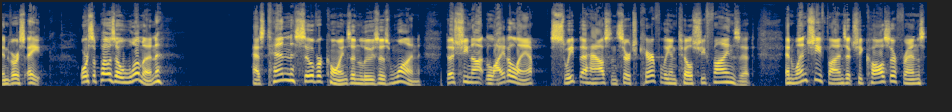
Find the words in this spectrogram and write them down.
In verse 8, or suppose a woman has ten silver coins and loses one, does she not light a lamp, sweep the house, and search carefully until she finds it? And when she finds it, she calls her friends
